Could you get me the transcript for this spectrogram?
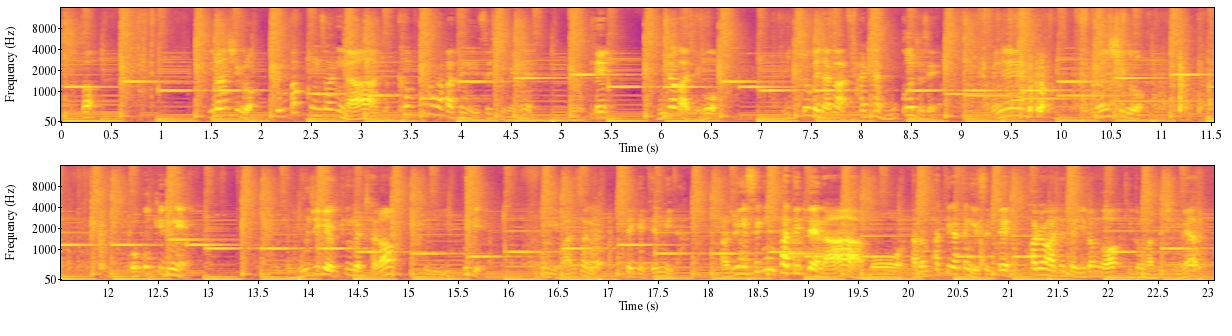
그래서 이런 식으로 끔박 풍선이나 좀큰 풍선 같은 게 있으시면은 이렇게 부셔가지고 위쪽에다가 살짝 묶어주세요. 그러면은 이런 식으로 벚꽃 기둥에 무지개 핀 것처럼 되게 이쁘게 기둥이 완성이 되게 됩니다. 나중에 생일 파티 때나 뭐 다른 파티 같은 게 있을 때 활용하셔서 이런 거 기둥 만드시면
